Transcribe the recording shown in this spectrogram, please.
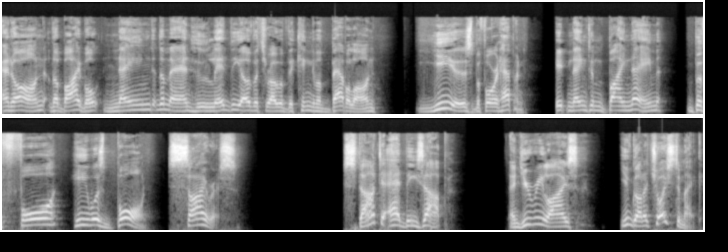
and on. The Bible named the man who led the overthrow of the kingdom of Babylon years before it happened. It named him by name before he was born. Cyrus. Start to add these up and you realize you've got a choice to make.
